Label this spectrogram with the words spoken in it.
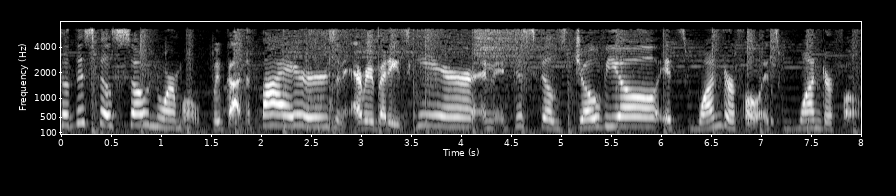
So this feels so normal. We've got the fires and everybody's here and it just feels jovial. It's wonderful. It's wonderful.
